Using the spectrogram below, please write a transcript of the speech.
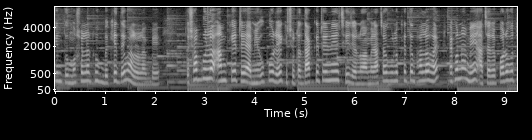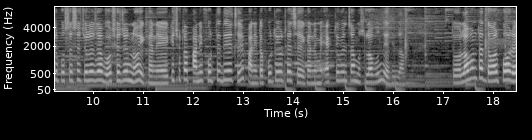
কিন্তু মশলা ঢুকবে, খেতে ভালো লাগবে। তো সবগুলো আম কেটে আমি উপরে কিছুটা দাগ কেটে নিয়েছি যেন আমের আচারগুলো খেতে ভালো হয়। এখন আমি আচারের পরবর্তী প্রসেসে চলে যাব। সেজন্য এখানে কিছুটা পানি ফুটতে দিয়েছে। পানিটা ফুটে উঠেছে। এখানে আমি এক টেবিল চামচ লবণ দিয়ে দিলাম। তো লবণটা দেওয়ার পরে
